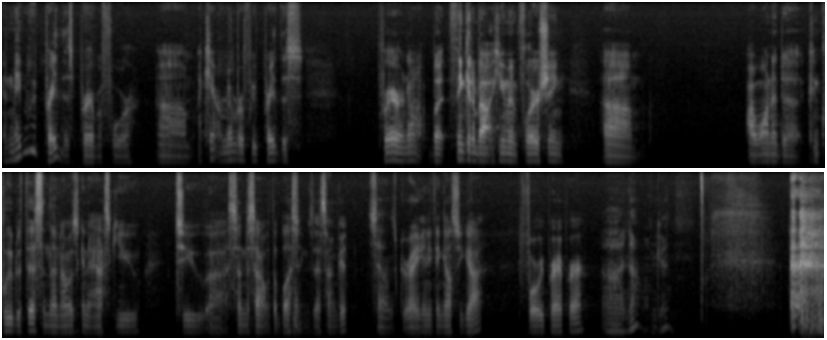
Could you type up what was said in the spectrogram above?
and maybe we've prayed this prayer before. Um, I can't remember if we've prayed this prayer or not, but thinking about human flourishing, um, I wanted to conclude with this, and then I was going to ask you to uh, send us out with a blessing. Does that sound good? Sounds great. Anything else you got before we pray a prayer? Uh, no, I'm good.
